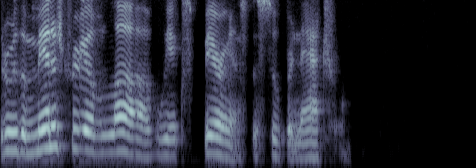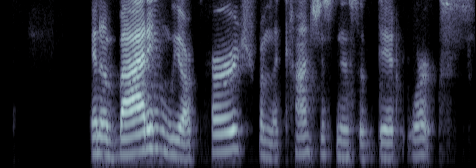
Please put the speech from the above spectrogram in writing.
Through the ministry of love, we experience the supernatural. In abiding, we are purged from the consciousness of dead works.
